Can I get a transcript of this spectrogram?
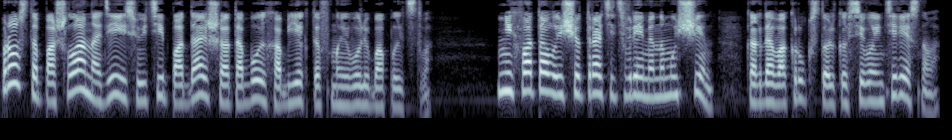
Просто пошла, надеясь уйти подальше от обоих объектов моего любопытства. Не хватало еще тратить время на мужчин, когда вокруг столько всего интересного.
